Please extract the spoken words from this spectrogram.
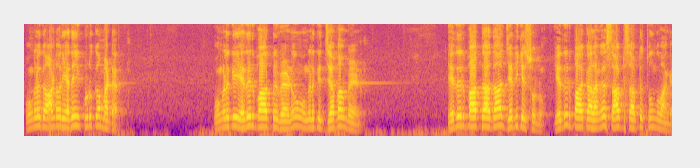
உங்களுக்கு ஆண்டவர் எதையும் கொடுக்க மாட்டார். உங்களுக்கு எதிர்பார்ப்பு வேணும் உங்களுக்கு ஜெபம் வேணும். எதிர்பார்த்தா தான் ஜெபிக்க சொல்லும். எதிர்பார்க்காதவங்க சாப்பிட்டு சாப்பிட்டு தூங்குவாங்க.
